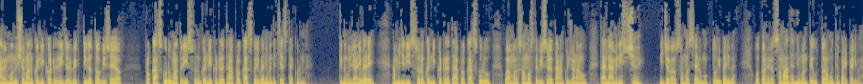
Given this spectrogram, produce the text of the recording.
ଆମେ ମନୁଷ୍ୟମାନଙ୍କ ନିକଟରେ ନିଜର ବ୍ୟକ୍ତିଗତ ବିଷୟ ପ୍ରକାଶ କରୁ ମାତ୍ର ଈଶ୍ୱରଙ୍କ ନିକଟରେ ତାହା ପ୍ରକାଶ କରିବା ନିମନ୍ତେ ଚେଷ୍ଟା କରୁନା। କିନ୍ତୁ ମୁଁ ଜାଣିବାରେ ଆମେ ଯଦି ଈଶ୍ୱରଙ୍କ ନିକଟରେ ତାହା ପ୍ରକାଶ କରୁ ଓ ଆମର ସମସ୍ତ ବିଷୟ ତାହାଙ୍କୁ ଜଣାଉ ତାହେଲେ ଆମେ ନିଶ୍ଚୟ ନିଜର ସମସ୍ୟାରୁ ମୁକ୍ତ ହୋଇପାରିବା ଓ ତହିଁର ସମାଧାନ ନିମନ୍ତେ ଉତ୍ତର ମଧ୍ୟ ପାଇପାରିବା।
